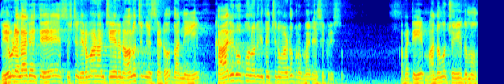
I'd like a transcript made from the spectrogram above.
దేవుడు ఎలాగైతే సృష్టి నిర్మాణం చేయాలని ఆలోచన చేశాడో దాన్ని కార్యరూపంలోనికి తెచ్చినవాడు ప్రభు అయిన యేసుక్రీస్తు. కాబట్టి మనము చేయుదుము.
